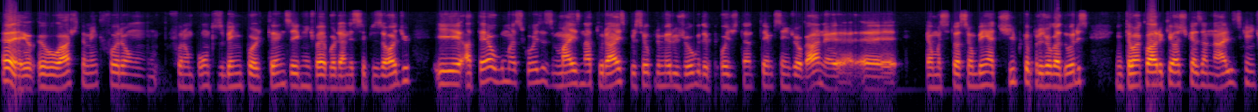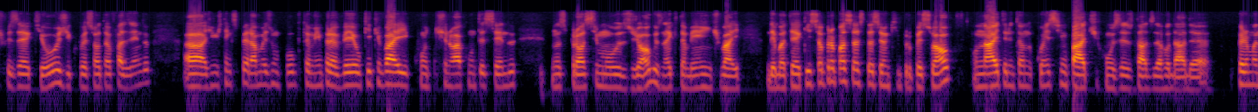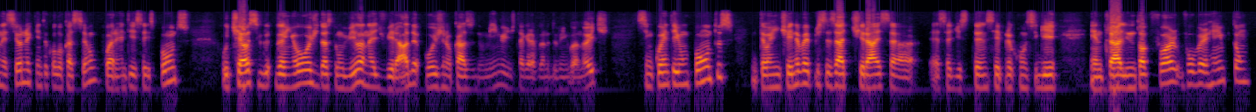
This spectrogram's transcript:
É, eu, eu acho também que foram, foram pontos bem importantes aí que a gente vai abordar nesse episódio e até algumas coisas mais naturais por ser o primeiro jogo depois de tanto tempo sem jogar, né? É, é uma situação bem atípica para os jogadores, então é claro que eu acho que as análises que a gente fizer aqui hoje, que o pessoal está fazendo, a gente tem que esperar mais um pouco também para ver o que, que vai continuar acontecendo nos próximos jogos, né? Que também a gente vai debater aqui, só para passar a situação aqui para o pessoal. O United, então, com esse empate com os resultados da rodada, permaneceu na quinta colocação, 46 pontos. O Chelsea ganhou hoje da Aston Villa, né, de virada, hoje no caso domingo, a gente está gravando domingo à noite, 51 pontos, então a gente ainda vai precisar tirar essa, essa distância para conseguir entrar ali no top 4. Wolverhampton,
